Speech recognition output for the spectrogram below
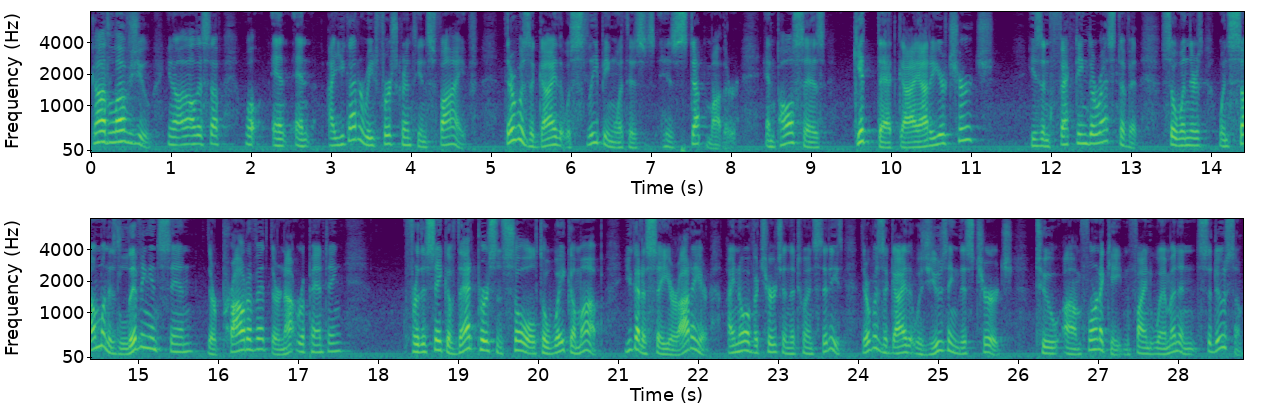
God loves you. You know, all this stuff. Well, and, and uh, you got to read 1 Corinthians 5. There was a guy that was sleeping with his, his stepmother, and Paul says, Get that guy out of your church. He's infecting the rest of it. So when there's when someone is living in sin, they're proud of it, they're not repenting, for the sake of that person's soul to wake them up, you got to say you're out of here. I know of a church in the Twin Cities. There was a guy that was using this church to um, fornicate and find women and seduce them.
